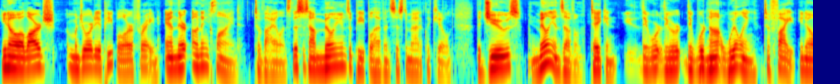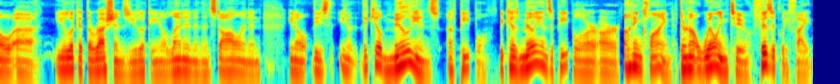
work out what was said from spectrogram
You know, a large majority of people are afraid and they're uninclined to violence. This is how millions of people have been systematically killed. The Jews, millions of them taken. They were they were they were not willing to fight. You know, uh, you look at the Russians. You look at you know Lenin and then Stalin and you know these you know they killed millions of people because millions of people are are uninclined. They're not willing to physically fight.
